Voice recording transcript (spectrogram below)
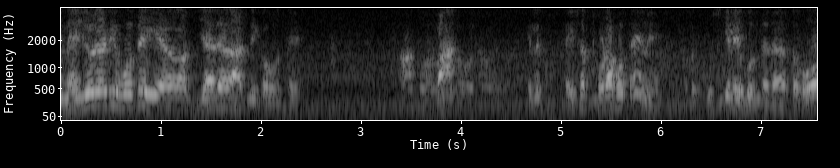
मेजोरिटी होते ही है और ज़्यादा आदमी का होते हैं। ऐसा थोड़ा होता है। ना तो उसके लिए बोलते था तो वो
